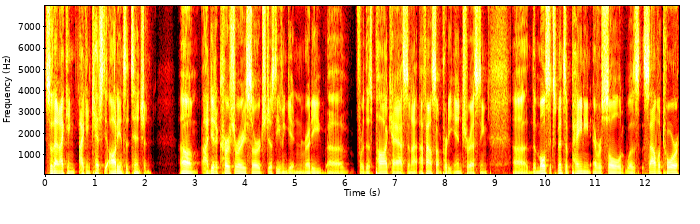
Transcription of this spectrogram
so that I can I can catch the audience attention. Um, I did a cursory search just even getting ready uh, for this podcast, and I, I, found something pretty interesting. Uh, the most expensive painting ever sold was Salvator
